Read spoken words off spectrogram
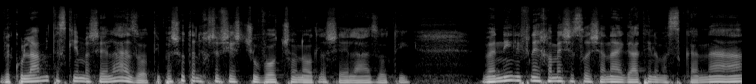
וכולם מתעסקים בשאלה הזאת. פשוט אני חושב שיש תשובות שונות לשאלה הזאת. ואני לפני 15 שנה הגעתי למסקנה,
